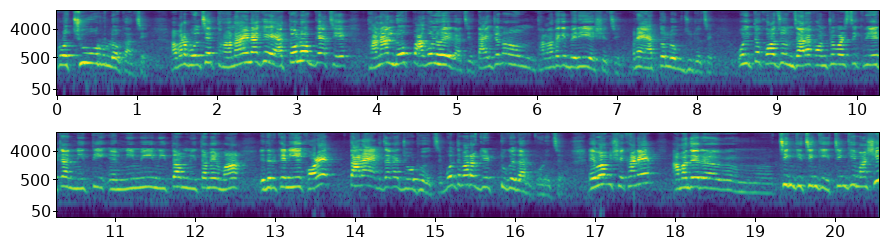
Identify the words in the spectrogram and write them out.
প্রচুর লোক আছে? আবার বলছে, থানায় নাকি এত লোক গেছে? থানার লোক পাগল হয়ে গেছে। তাই জন্য থানা থেকে বেরিয়ে এসেছে। মানে এত লোক জুটেছে। ওই তো কজন যারা কন্ট্রোভার্সি ক্রিয়েটার নীতি নিমি, নিতম, নিতমের মা এদেরকে নিয়ে করে তারা এক জায়গায় জোট হয়েছে। বলতে পারো গেট টুগেদার করেছে। এবং সেখানে আমাদের চিঙ্কি চিঙ্কি চিঙ্কি মাসি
